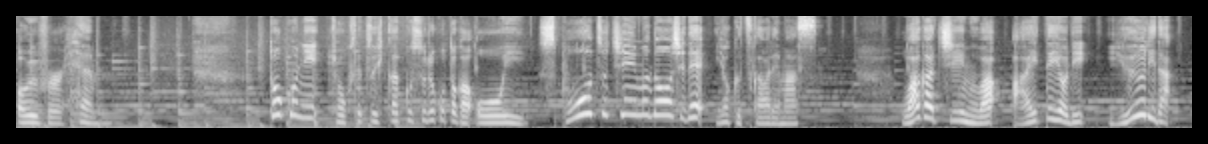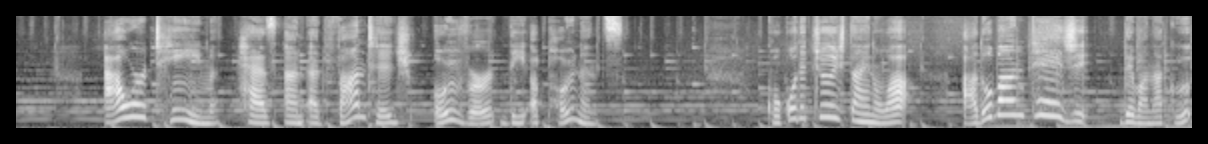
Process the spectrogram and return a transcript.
over him 特に直接比較することが多いスポーツチーム同士でよく使われます我がチームは相手より有利だ Our team has an advantage over the opponents ここで注意したいのはアドバンテージではなく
